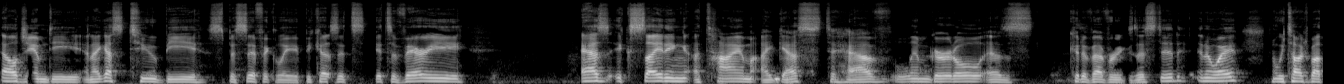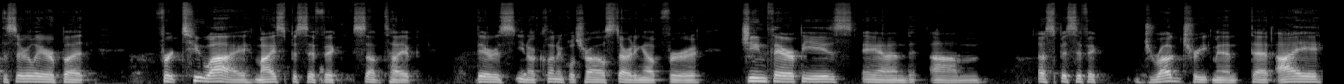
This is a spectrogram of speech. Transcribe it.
LGMD and I guess 2B specifically, because it's it's a very as exciting a time, I guess, to have limb girdle as could have ever existed in a way. We talked about this earlier, but for 2I, my specific subtype, there's you know clinical trials starting up for gene therapies and um, a specific drug treatment that I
